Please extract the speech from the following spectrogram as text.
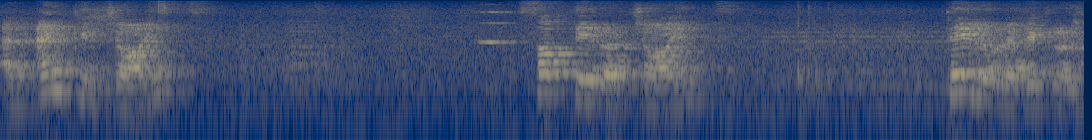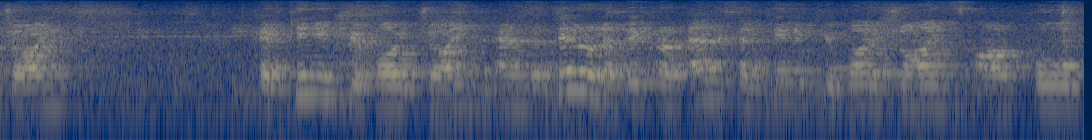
an ankle joint, subtalar joint, talonavicular joint, calcaneocuboid joint, and the talonavicular and calcaneocuboid joints are called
